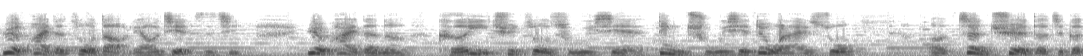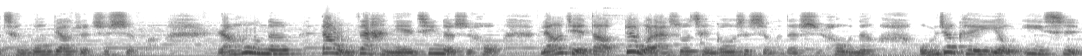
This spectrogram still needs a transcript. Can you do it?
越快的做到了解自己，越快的呢可以去做出一些定出一些对我来说，呃正确的这个成功标准是什么。然后呢，当我们在很年轻的时候了解到对我来说成功是什么的时候呢，我们就可以有意识、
